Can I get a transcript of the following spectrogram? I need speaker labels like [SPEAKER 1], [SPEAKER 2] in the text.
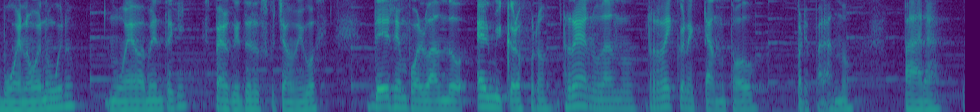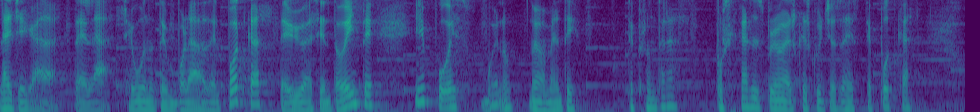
[SPEAKER 1] Bueno, bueno, bueno, nuevamente aquí. Espero que estés escuchando mi voz, desempolvando el micrófono, reanudando, reconectando todo, preparando para la llegada de la segunda temporada del podcast de Viva 120. Y pues, bueno, nuevamente te preguntarás, por si acaso es primera vez que escuchas este podcast,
